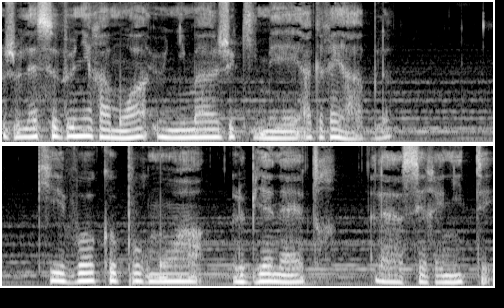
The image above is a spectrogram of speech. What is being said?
je laisse venir à moi une image qui m'est agréable, qui évoque pour moi le bien-être, la sérénité.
